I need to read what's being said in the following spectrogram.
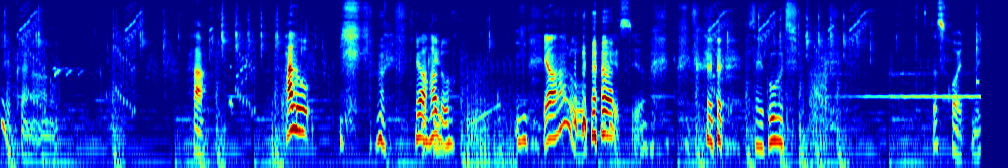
Ich habe keine Ahnung. Ha. Hallo. Ja, Okay. hallo. Ja, hallo. Wie geht's dir? Sehr gut. Das freut mich.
